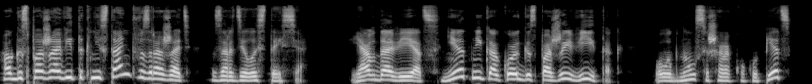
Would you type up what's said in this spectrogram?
«А госпожа Виток не станет возражать?» — зарделась Тесsia. «Я вдовец, нет никакой госпожи Виток», — улыбнулся широко купец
